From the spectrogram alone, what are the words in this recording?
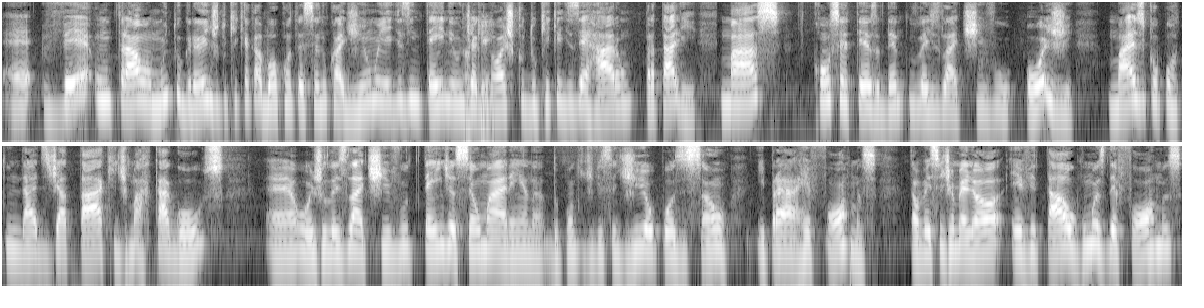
é, vê um trauma muito grande do que, que acabou acontecendo com a Dilma e eles entendem um okay. diagnóstico do que, que eles erraram para estar tá ali. Mas com certeza, dentro do legislativo hoje, mais do que oportunidades de ataque, de marcar gols, é, hoje o legislativo tende a ser uma arena do ponto de vista de oposição e para reformas. Talvez seja melhor evitar algumas deformas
